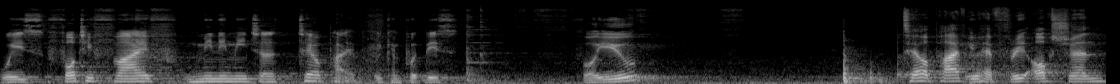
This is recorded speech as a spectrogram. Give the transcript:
with 45 millimeter tailpipe. We can put this for you tailpipe, you have three options.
